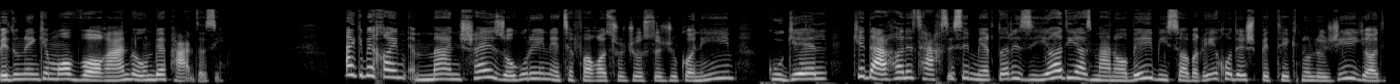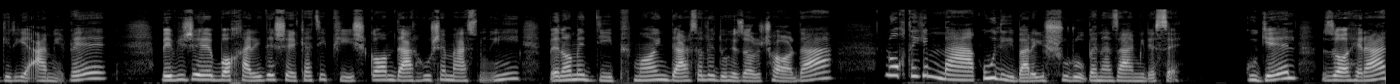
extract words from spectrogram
بدون اینکه ما واقعا به اون بپردازیم. اگه بخوایم منشأ ظهور این اتفاقات رو جستجو کنیم گوگل که در حال تخصیص مقدار زیادی از منابع بی سابقه خودش به تکنولوژی یادگیری عمیقه به ویژه با خرید شرکتی پیشگام در هوش مصنوعی به نام دیپ مایند در سال 2014 نقطه معقولی برای شروع به نظر می‌رسه. گوگل ظاهرا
